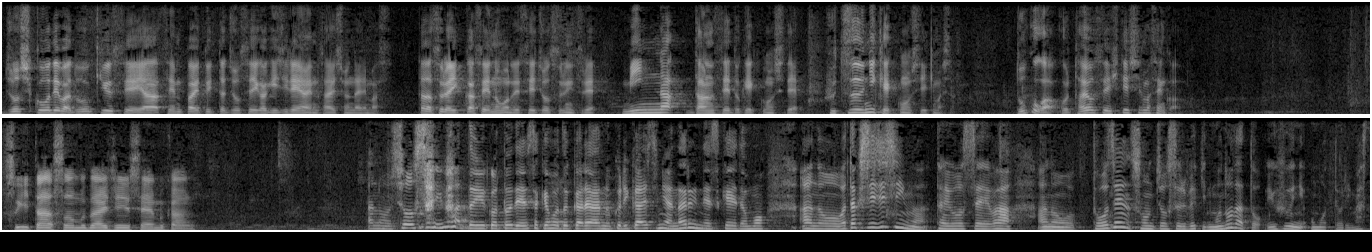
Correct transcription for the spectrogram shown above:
女子校では同級生や先輩といった女性が疑似恋愛の対象になります。ただそれは一過性のもので成長するにつれ、みんな男性と結婚して、普通に結婚していきました。どこが、これ、多様性否定していませんか？杉田総務大臣政務官。あの詳細はということで、先ほどからあの繰り返しにはなるんですけれども、あの私自身は多様性はあの当然尊重するべきものだというふうに思っております。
